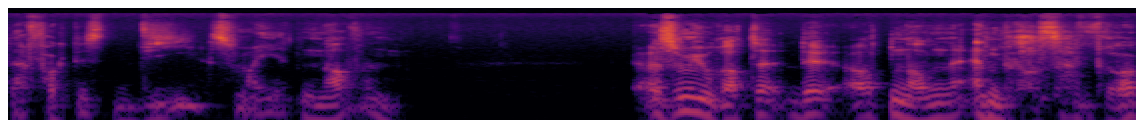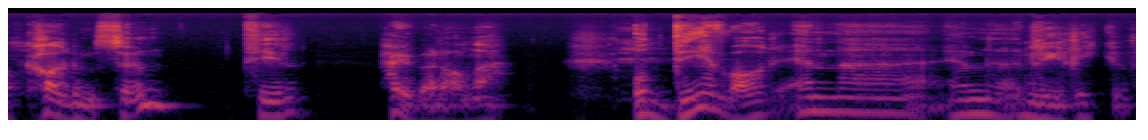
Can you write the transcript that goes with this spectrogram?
det er faktisk de som har gitt navn. eh, Som gjorde at, det, at navnet endra seg fra Karmsund til Haugalandet. Og det var en, eh, en lyriker.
